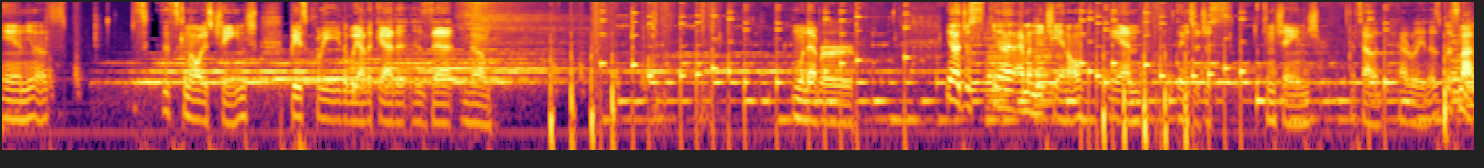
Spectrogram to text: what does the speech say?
and you know this, this can always change. Basically, the way I look at it is that you know, whenever you know, just you know, I'm a new channel and things are just can change. That's how it, how really is. But it's not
